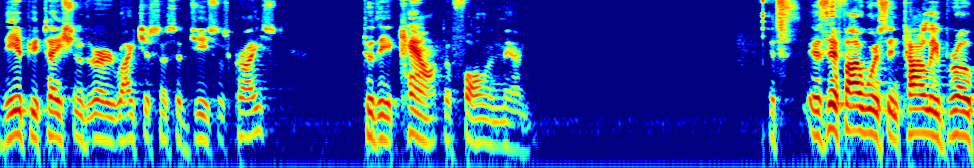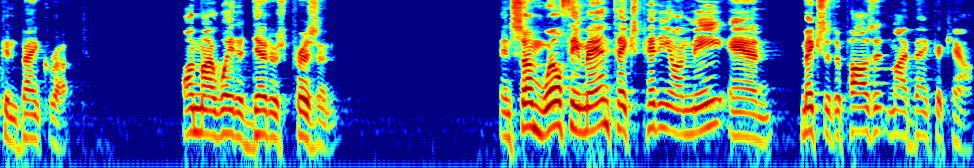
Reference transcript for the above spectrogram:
The imputation of the very righteousness of Jesus Christ to the account of fallen men. It's as if I was entirely broke and bankrupt, on my way to debtor's prison. And some wealthy man takes pity on me and makes a deposit in my bank account.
